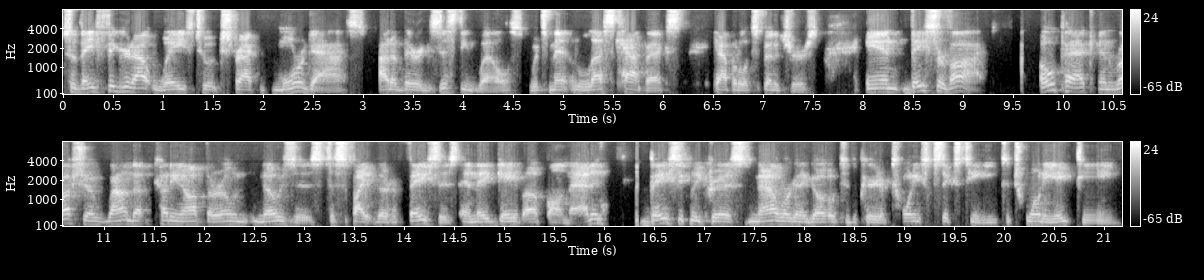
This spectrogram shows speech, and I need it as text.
So they figured out ways to extract more gas out of their existing wells, which meant less capex capital expenditures, and they survived. OPEC and Russia wound up cutting off their own noses to spite their faces, and they gave up on that. And basically, Chris, now we're going to go to the period of 2016 to 2018,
